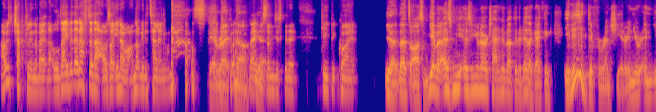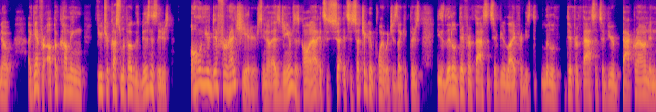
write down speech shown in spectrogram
I was chuckling about that all day, but then after that, I was like, you know what, I'm not going to tell anyone else. Yeah, right. No. yeah. I'm just going to keep it quiet. Yeah, that's awesome. Yeah, but as me as you and I were chatting about the other day, like I think it is a differentiator. And you're and you know, again, for up and coming future customer focused business leaders, own your differentiators you know as james is calling out it's a, it's a, such a good point which is like if there's these little different facets of your life or these little different facets of your background and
